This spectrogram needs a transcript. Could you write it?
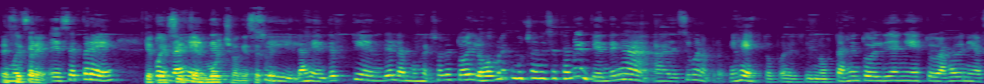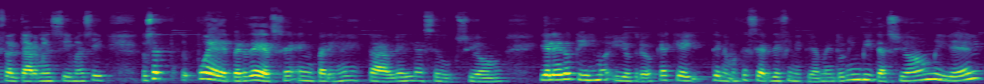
como Ese pre. ese pre, Que tú pues la insistes gente, mucho en ese pre. sí, la gente tiende, la mujer sobre todo, y los hombres muchas veces también tienden a, a decir, bueno, pero ¿qué es esto? Pues si no estás en todo el día en esto y vas a venir a saltarme encima así. Entonces puede perderse en parejas estables la seducción y el erotismo, y yo creo que aquí tenemos que hacer definitivamente una invitación, Miguel,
